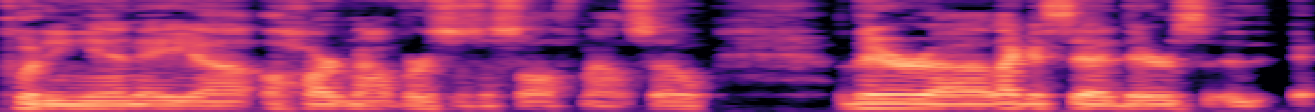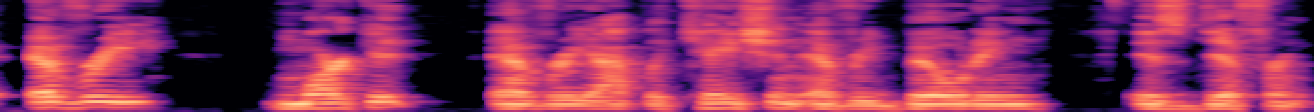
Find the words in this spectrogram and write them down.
putting in a, uh, a hard mount versus a soft mount. So there, uh, like I said, there's uh, every market, every application, every building is different.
